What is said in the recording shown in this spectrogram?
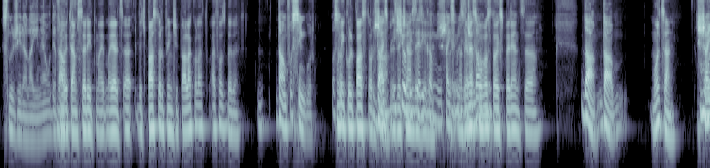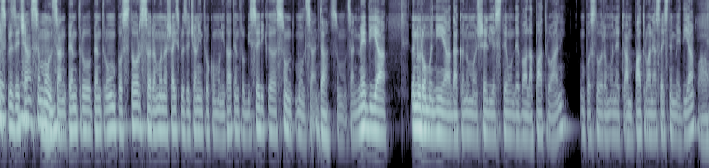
slujirea la Ineu. De Da, fapt, uite, am sărit, mă, mă ierți. Uh, Deci pastorul principal acolo ai- ai fost Bebe. da, am fost singur. Păstor- Unicul pastor, Da. 16 E și o ani de biserică zile. mică. 16 Mă Deci, gândesc că a dau- fost o experiență Da, da, mulți ani. 16 Mulți, ani sunt mulți ani. Pentru, pentru un păstor să rămână 16 ani într-o comunitate, într-o biserică, sunt mulți ani. Da. Sunt mulți ani. Media în România, dacă nu mă înșel, este undeva la 4 ani. Un păstor rămâne cam 4 ani, asta este media. Wow.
